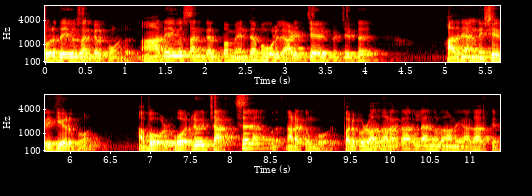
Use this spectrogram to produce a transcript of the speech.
ഒരു ദൈവസങ്കല്പമുണ്ട്. ആ ദൈവസങ്കല്പം എന്റെ മുകളിൽ അടിച്ചേൽപ്പിച്ചിട്ട് അതിനെ അങ്ങ് നിഷേധിക്കുക എളുപ്പമാണ്. അപ്പോൾ ഒരു ചർച്ച നടക്കുമ്പോൾ പലപ്പോഴും അത് നടക്കാറില്ല എന്നുള്ളതാണ് യാഥാർത്ഥ്യം.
